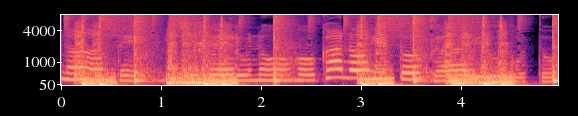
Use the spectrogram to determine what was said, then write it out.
なんてしてるの他の人がいること。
